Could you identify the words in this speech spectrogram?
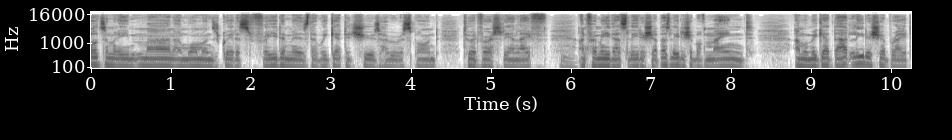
ultimately man and woman's greatest freedom is that we get to choose how we respond to adversity in life. Mm. And for me, that's leadership. That's leadership of mind. And when we get that leadership right,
